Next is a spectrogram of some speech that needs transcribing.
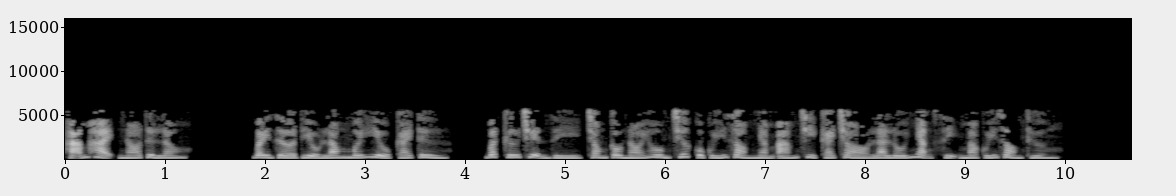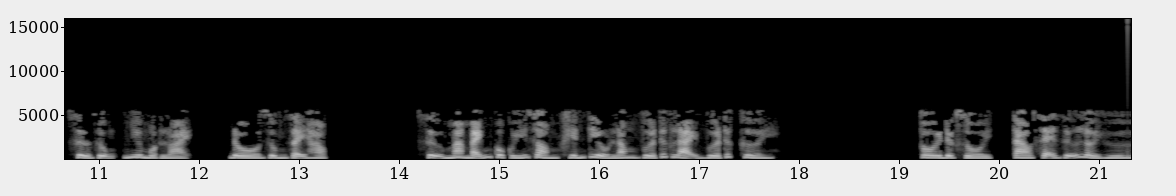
Hãm hại nó từ lâu. Bây giờ Tiểu Long mới hiểu cái từ. Bất cứ chuyện gì trong câu nói hôm trước của quý giòm nhằm ám chỉ cái trò la lối nhặng xị mà quý giòm thường. Sử dụng như một loại đồ dùng dạy học. Sự ma mãnh của quý giòm khiến Tiểu Long vừa tức lại vừa tức cười. Thôi được rồi, tao sẽ giữ lời hứa.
